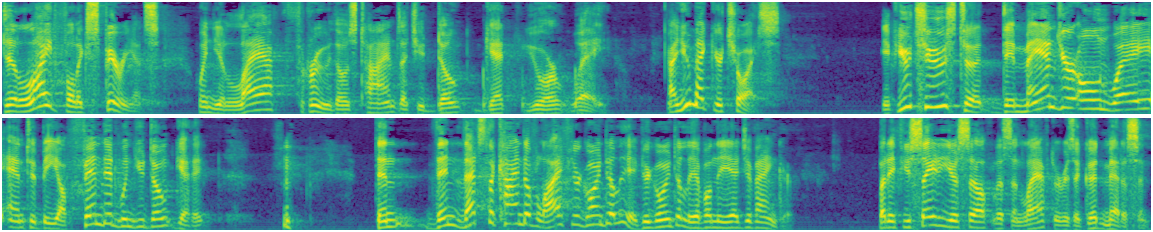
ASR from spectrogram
delightful experience when you laugh through those times that you don't get your way. Now, you make your choice. If you choose to demand your own way and to be offended when you don't get it, then, then that's the kind of life you're going to live. You're going to live on the edge of anger. But if you say to yourself, listen, laughter is a good medicine,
